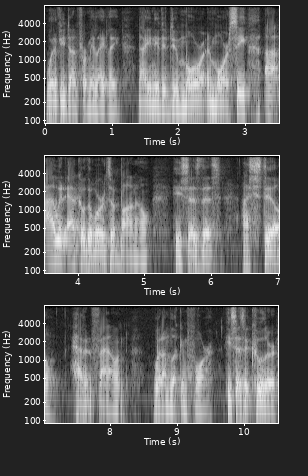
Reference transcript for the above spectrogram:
What have you done for me lately? Now you need to do more and more. See uh, i would echo the words of bono. He says this I still haven't found what I'm looking for. He says it cooler.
